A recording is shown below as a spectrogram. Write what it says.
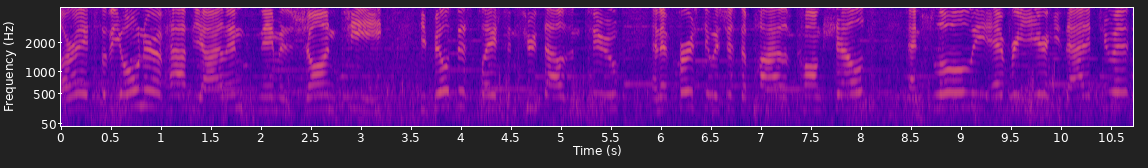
Alright, so the owner of Happy Island, his name is Janti. He built this place in 2002, and at first it was just a pile of conch shells, and slowly every year he's added to it.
